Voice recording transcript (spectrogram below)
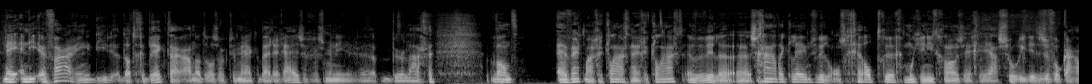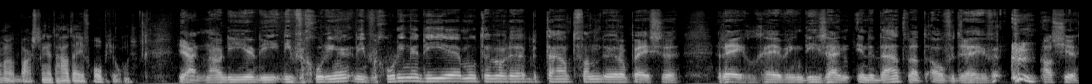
Nee, en die ervaring, die, dat gebrek daaraan... dat was ook te merken bij de reizigers, meneer uh, Beurlage. Want er werd maar geklaagd en geklaagd. En we willen uh, schadeclaims, we willen ons geld terug. Moet je niet gewoon zeggen, ja, sorry, dit is een vulkaanuitbarsting. Het houdt even op, jongens. Ja, nou, die, die, die vergoedingen, die, vergoedingen die uh, moeten worden betaald van de Europese regelgeving. Die zijn inderdaad wat overdreven. Als je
